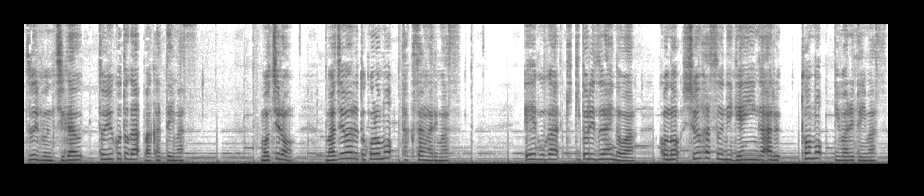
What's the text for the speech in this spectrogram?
随分違うということが分かっています。もちろん交わるところもたくさんあります。英語が聞き取りづらいのはこの周波数に原因があるとも言われています。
